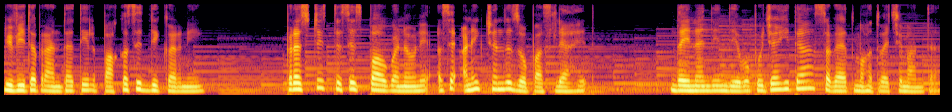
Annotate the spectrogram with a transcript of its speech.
विविध प्रांतातील पाकसिद्धी करणे प्रस्टिज तसेच पाव बनवणे असे अनेक छंद जोपासले आहेत. दैनंदिन देवपूजा ही त्या सगळ्यात महत्त्वाची मानतात.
